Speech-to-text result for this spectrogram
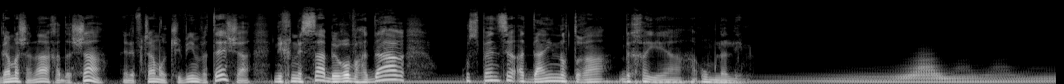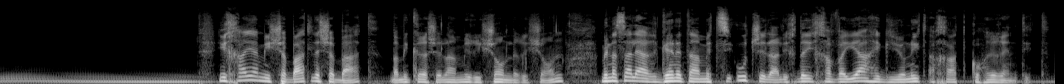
גם השנה החדשה, 1979, נכנסה ברוב הדר, וספנסר עדיין נותרה בחייה האומללים. היא חיה משבת לשבת, במקרה שלה מראשון לראשון, מנסה לארגן את המציאות שלה לכדי חוויה הגיונית אחת קוהרנטית.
